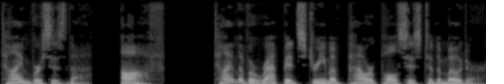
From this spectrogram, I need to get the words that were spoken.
time versus the off time of a rapid stream of power pulses to the motor.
